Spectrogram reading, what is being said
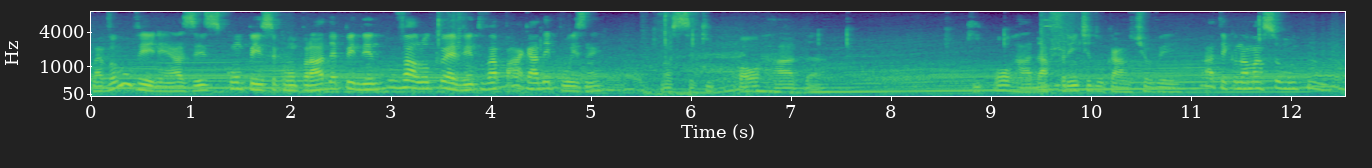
Mas vamos ver, né? Às vezes compensa comprar dependendo do valor que o evento vai pagar depois, né? Nossa, que porrada. Que porrada. À frente do carro, deixa eu ver. Ah, até que não amassou muito, não.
